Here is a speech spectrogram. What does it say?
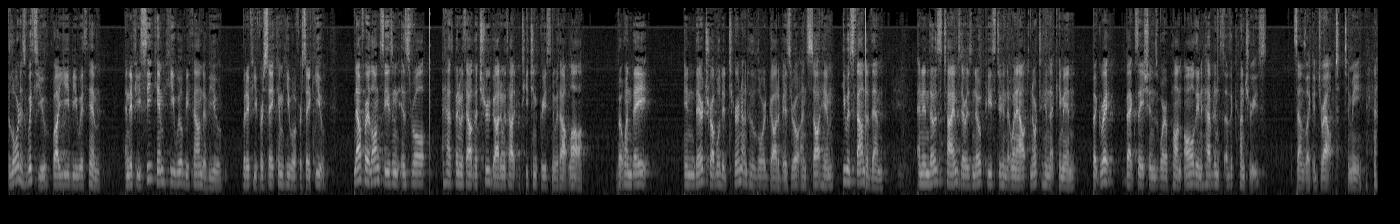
The Lord is with you, while ye be with him. And if ye seek him, he will be found of you. But if ye forsake him, he will forsake you. Now for a long season Israel has been without the true God, and without a teaching priest, and without law. But when they in their trouble did turn unto the Lord God of Israel, and sought him, he was found of them. And in those times there was no peace to him that went out, nor to him that came in, but great vexations were upon all the inhabitants of the countries. It sounds like a drought to me.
